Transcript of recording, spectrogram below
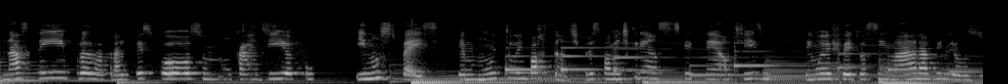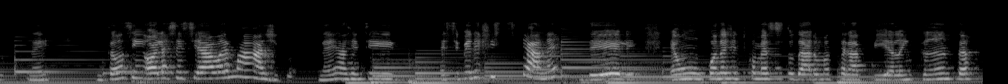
nas têmporas, atrás do pescoço, no cardíaco e nos pés, que é muito importante, principalmente crianças que têm autismo, tem um efeito assim maravilhoso, né? Então assim, óleo essencial é mágico, né? A gente é se beneficiar, né, dele. É um quando a gente começa a estudar uma terapia, ela encanta,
